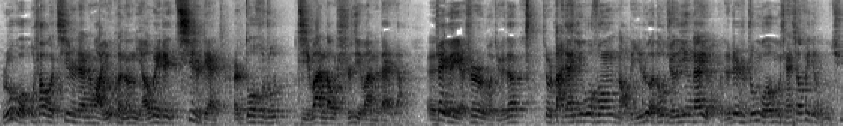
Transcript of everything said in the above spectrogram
如果不超过七十天的话，有可能你要为这七十天而多付出几万到十几万的代价。呃这个也是我觉得，就是大家一窝蜂脑子一热都觉得应该有，我觉得这是中国目前消费的一种误区。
